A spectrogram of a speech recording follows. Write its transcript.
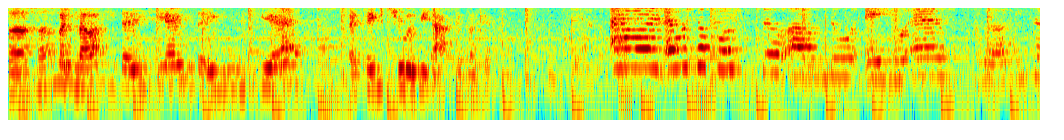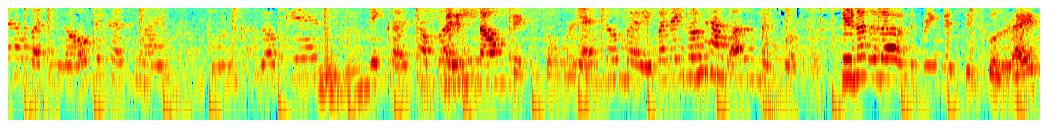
uh-huh. But now Tita is here, Tita Irine is here. Yes. I think she will be active again. And I was supposed to um do a US vlogging channel, but no, because my phone got broken. Mhm. Because But it's now fixed, don't worry. Yes, don't worry. But I don't have all of my photos. You're not allowed to bring this to school, right?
